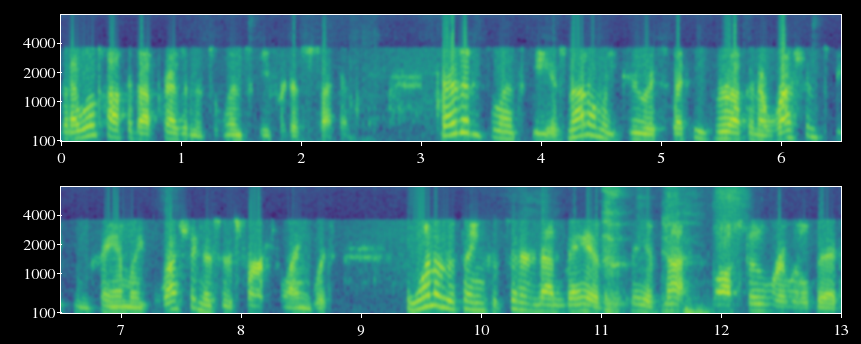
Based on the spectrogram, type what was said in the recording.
but I will talk about President Zelensky for just a second. President Zelensky is not only Jewish, but he grew up in a Russian speaking family. Russian is his first language. One of the things that Senator Nunn may have, may have not glossed over a little bit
